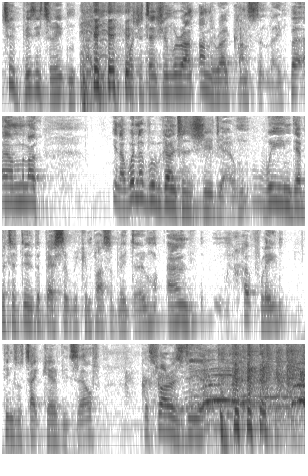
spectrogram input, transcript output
too busy to even pay much attention. We're on, on the road constantly. But um, like, you know, whenever we go into the studio, we endeavour to do the best that we can possibly do, and hopefully things will take care of itself. As far as the uh,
